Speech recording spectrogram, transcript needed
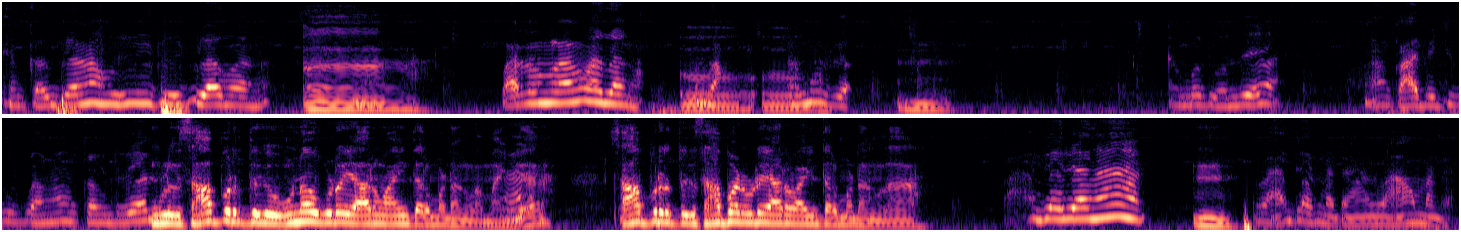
என் கண்டுலாம் விட்டு விட்டு வாங்குவாங்க வர்றவங்களாலும் வருவாங்க. நம்ம வீட்டில் நம்ம வீட்டுக்கு வந்து நான் காப்பி வச்சு கொடுப்பாங்க கவுண்டரு உங்களுக்கு சாப்பிட்றதுக்கு உணவு கூட யாரும் வாங்கி தர மாட்டாங்களாம்மா இங்கே? சாப்பிட்றதுக்கு சாப்பாடு கூட யாரும் வாங்கி தர மாட்டாங்களா? வாங்கி தருவாங்க. ம். வாங்கி தர மாட்டேன் அது வாங்க மாட்டேன்.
